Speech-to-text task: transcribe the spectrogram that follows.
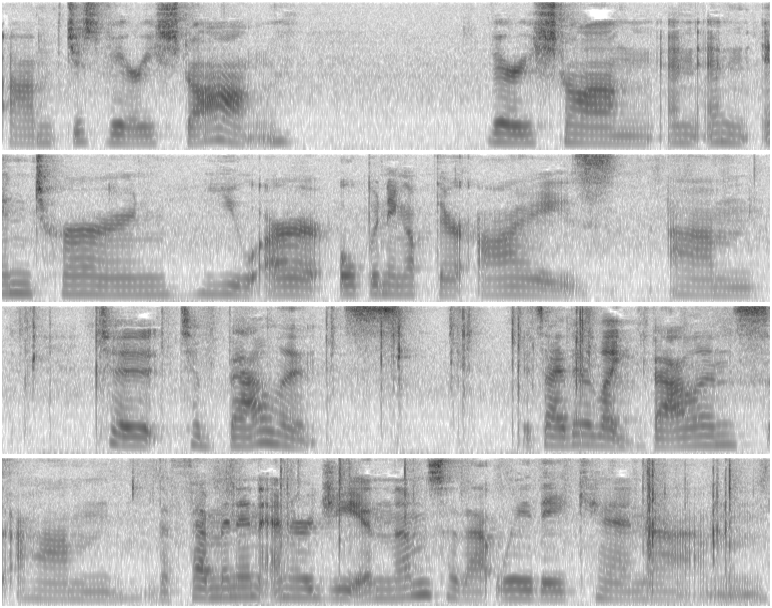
um, just very strong, very strong, and and in turn, you are opening up their eyes um, to to balance it's either like balance um, the feminine energy in them so that way they can um,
